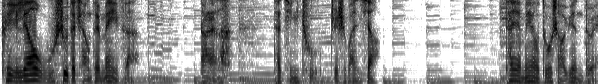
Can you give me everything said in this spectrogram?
可以撩无数的长腿妹子。当然了，他清楚这是玩笑。他也没有多少怨怼，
